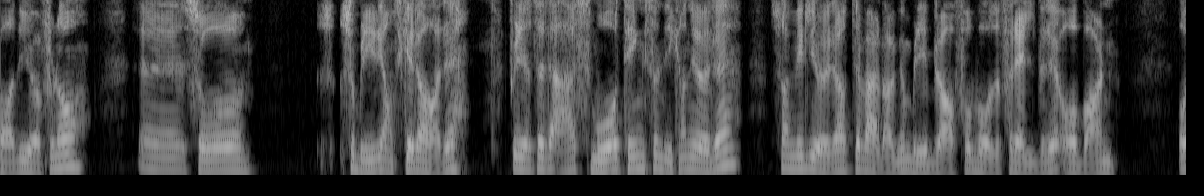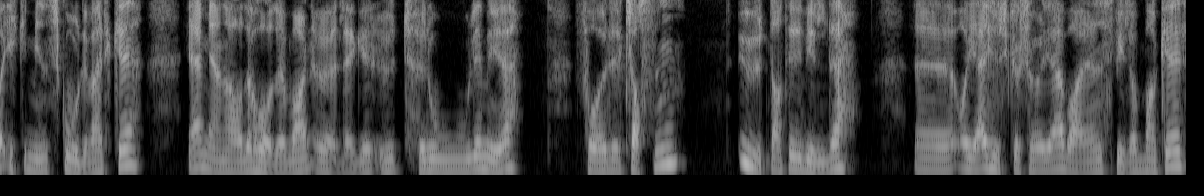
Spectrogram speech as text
hva de gjør for noe, Eh, så, så blir de ganske rare. Fordi at det er små ting som de kan gjøre, som vil gjøre at hverdagen blir bra for både foreldre og barn. Og ikke minst skoleverket. Jeg mener ADHD-barn ødelegger utrolig mye for klassen, uten at de vil det. Eh, og jeg husker sjøl, jeg var en spilloppmaker,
